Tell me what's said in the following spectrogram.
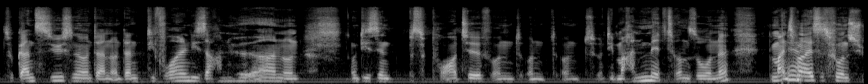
so ganz süß, ne? Und dann, und dann, die wollen die Sachen hören und, und die sind supportive und, und, und, und die machen mit und so, ne? Manchmal Ja. ist es für uns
